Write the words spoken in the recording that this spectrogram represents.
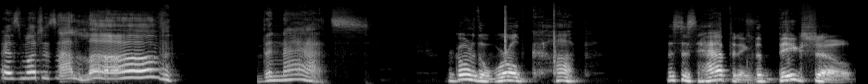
as much as I love the Nats. we're going to the world cup this is happening the big show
